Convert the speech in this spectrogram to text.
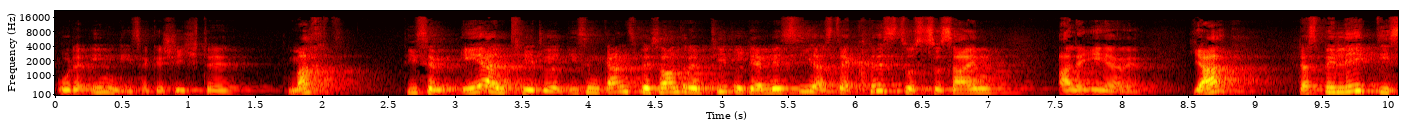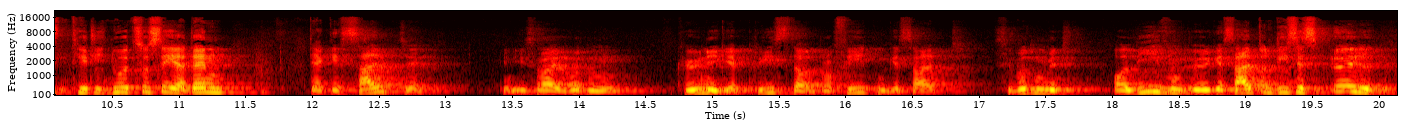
oder in dieser Geschichte, macht diesem Ehrentitel, diesem ganz besonderen Titel, der Messias, der Christus zu sein, alle Ehre. Ja, das belegt diesen Titel nur zu sehr, denn der Gesalbte, in Israel wurden Könige, Priester und Propheten gesalbt. Sie wurden mit Olivenöl gesalbt und dieses Öl,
